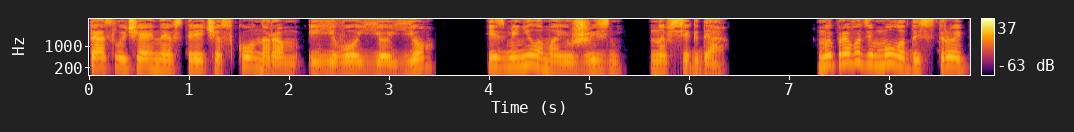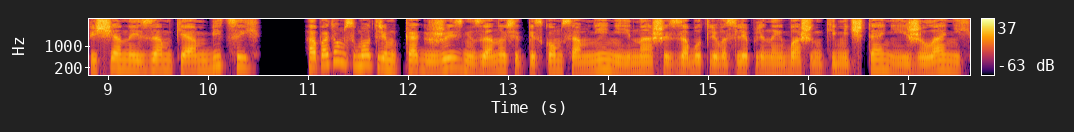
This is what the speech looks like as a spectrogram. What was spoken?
Та случайная встреча с Конором и его йо-йо изменила мою жизнь навсегда. Мы проводим молодость, строя песчаные замки амбиций, а потом смотрим, как жизнь заносит песком сомнений наши заботливо слепленные башенки мечтаний и желаний,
